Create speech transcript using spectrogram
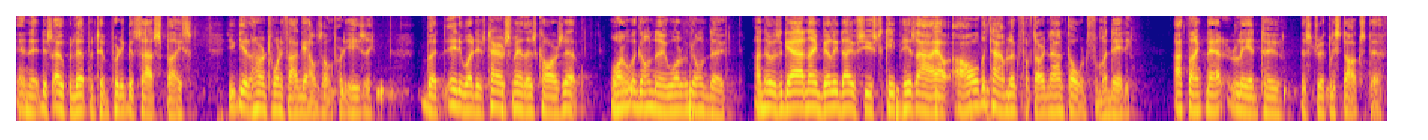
and it just opened up into a pretty good sized space. You get 125 gallons on pretty easy. But anyway, was tearing some of those cars up. What are we going to do? What are we going to do? I know there's a guy named Billy Davis who used to keep his eye out all the time looking for 39 Fords for my daddy. I think that led to the strictly stock stuff.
